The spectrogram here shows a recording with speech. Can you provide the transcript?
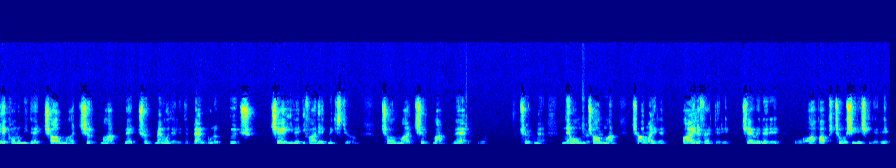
ekonomide çalma, çırpma ve çökme modelidir. Ben bunu üç Ç ile ifade etmek istiyorum. Çalma, çırpma ve çökme. Ne oldu çökme. çalma? Çalma ile aile fertleri, çevreleri, ahbap çavuş ilişkileri,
